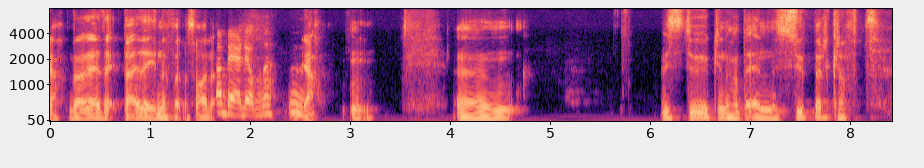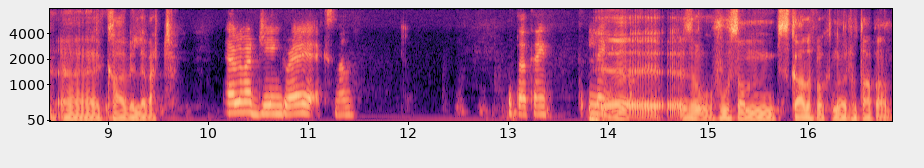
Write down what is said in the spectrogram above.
ja, da er det, da det innafor å svare. da ber de om det. Mm. Ja. Mm. Um, hvis du kunne hatt en superkraft, uh, hva ville det vært? Jeg ville vært Jean Grey i X-Men. Dette har jeg tenkt lenge. på. altså, hun som skader folk når hun tar på dem?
